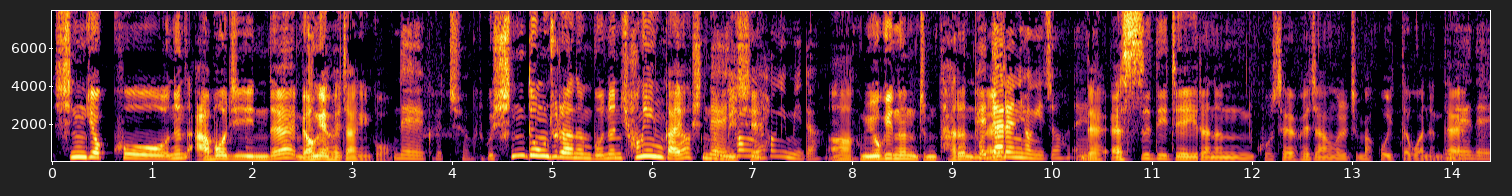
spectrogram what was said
신격호는 아버지인데 명예 회장이고 네, 그렇죠. 그리고 신동주라는 분은 형인가요? 네, 신동민 형? 형입니다. 아, 그럼 여기는 좀 다른 뭐 배다른 S- 형이죠. 네. 네, SDJ라는 곳의 회장을 지금 맡고 있다고 하는데 네, 네.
